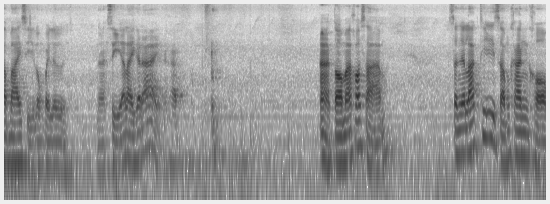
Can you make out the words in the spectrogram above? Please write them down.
ระบายสีลงไปเลยนะสีอะไรก็ได้นะครับ อะต่อมาข้อ 3 สัญลักษณ์ที่สำคัญของ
